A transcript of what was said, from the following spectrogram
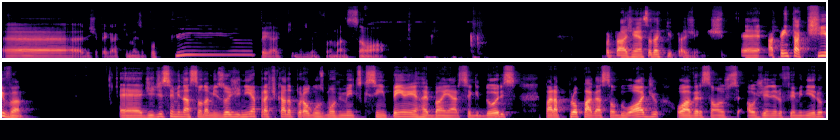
Uh, deixa eu pegar aqui mais um pouquinho. Pegar aqui mais uma informação. Ó reportagem é essa daqui, tá, gente? É, a tentativa é, de disseminação da misoginia praticada por alguns movimentos que se empenham em arrebanhar seguidores para propagação do ódio ou aversão ao, ao gênero feminino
